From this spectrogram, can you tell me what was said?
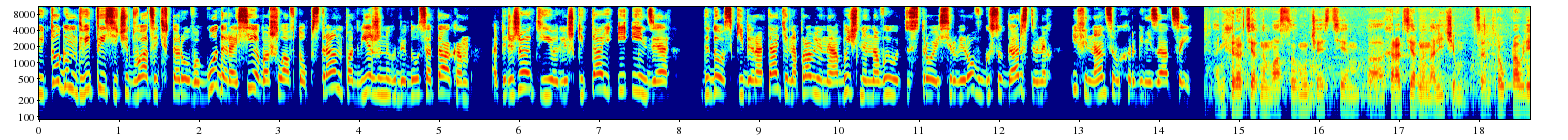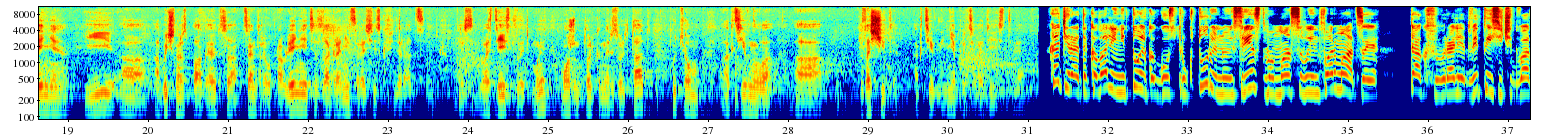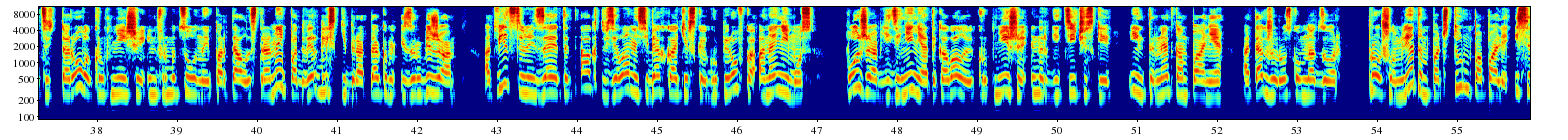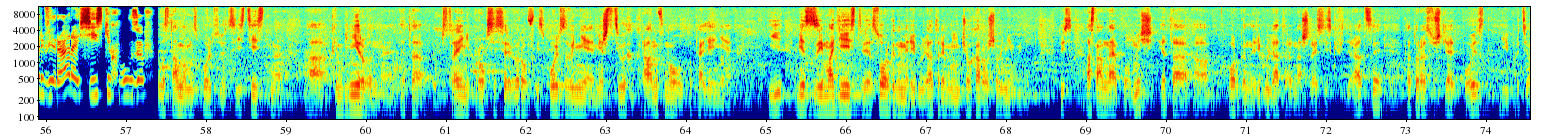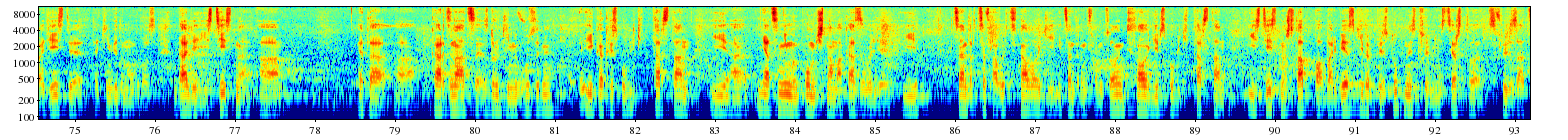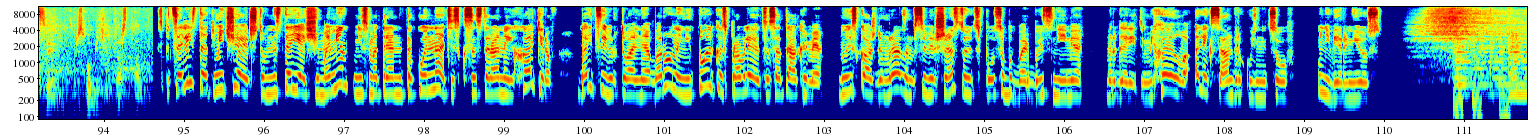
По итогам 2022 года Россия вошла в топ стран, подверженных DDoS-атакам. Опережают ее лишь Китай и Индия. DDoS-кибератаки направлены обычно на вывод из строя серверов государственных и финансовых организаций. Они характерны массовым участием, а, характерны наличием центра управления и а, обычно располагаются центры управления эти за границей Российской Федерации. То есть воздействовать мы можем только на результат путем активного а, защиты активной, не противодействия. Хакеры атаковали не только госструктуры, но и средства массовой информации. Так, в феврале 2022 крупнейшие информационные порталы страны подверглись кибератакам из-за рубежа. Ответственность за этот акт взяла на себя хакерская группировка «Анонимус». Позже объединение атаковало и крупнейшие энергетические и интернет-компании, а также Роскомнадзор – Прошлым летом под штурм попали и сервера российских вузов. В основном используется, естественно, а, комбинированное. Это построение прокси-серверов, использование межсетевых экранов нового поколения. И без взаимодействия с органами-регуляторами ничего хорошего не выйдет. То есть основная помощь – это а, органы-регуляторы нашей Российской Федерации, которые осуществляют поиск и противодействие таким видам угроз. Далее, естественно, а, это а, координация с другими вузами, и как Республики Татарстан, и а, неоценимую помощь нам оказывали и Центр цифровых технологий и Центр информационных технологий Республики Татарстан, и, естественно, штаб по борьбе с киберпреступностью Министерства цифровизации Республики Татарстан. Специалисты отмечают, что в настоящий момент, несмотря на такой натиск со стороны хакеров, бойцы виртуальной обороны не только справляются с атаками, но и с каждым разом совершенствуют способы борьбы с ними. Маргарита Михайлова, Александр Кузнецов. Универньюз. Thank you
